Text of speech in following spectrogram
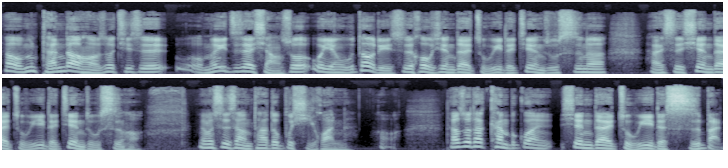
那我们谈到哈，说其实我们一直在想说，魏延吾到底是后现代主义的建筑师呢，还是现代主义的建筑师哈？那么事实上，他都不喜欢呢。哦，他说他看不惯现代主义的死板，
